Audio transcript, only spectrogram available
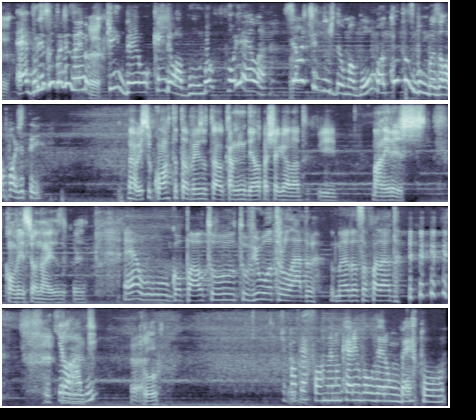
é. É por isso que eu tô dizendo. É. Quem, deu, quem deu a bomba foi ela. Se ela te- nos deu uma bomba, quantas bombas ela pode ter? Não, isso corta talvez o, o caminho dela pra chegar lá de maneiras convencionais. coisa. É, o Gopal, tu, tu viu o outro lado, né, dessa parada. E que lado, hein? Ou- De qualquer forma, eu não quero envolver o Humberto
